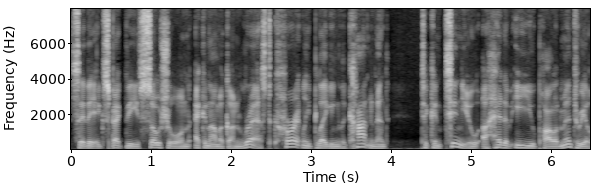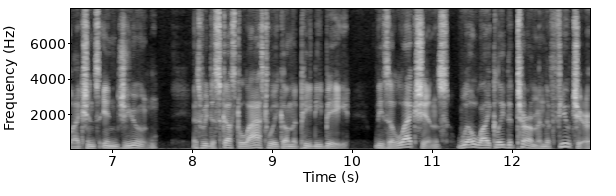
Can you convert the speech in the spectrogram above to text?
say they expect the social and economic unrest currently plaguing the continent to continue ahead of EU parliamentary elections in June. As we discussed last week on the PDB, these elections will likely determine the future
